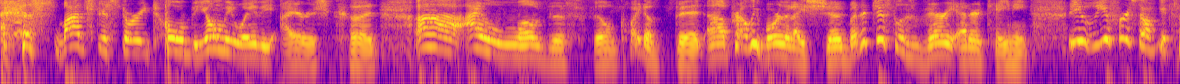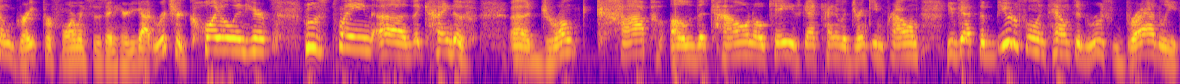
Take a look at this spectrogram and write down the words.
a monster story told the only way the Irish could. Ah, I love this film quite a bit. Uh, probably more than I should, but it just was very entertaining. You, you first off get some great performances in here. You got Richard Coyle in here, who's playing uh, the kind of uh, drunk cop of the town, okay? He's got kind of a drinking problem. You've got the beautiful and talented Ruth Bradley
